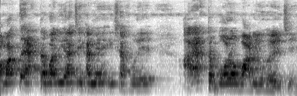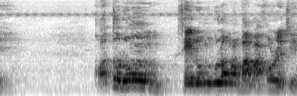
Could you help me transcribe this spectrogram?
আমার তো একটা বাড়ি আছে এখানে ইচ্ছাপুরে আর একটা বড় বাড়ি হয়েছে। কত রুম, সেই রুমগুলো আমার বাবা করেছে।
